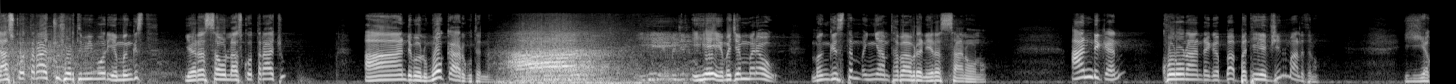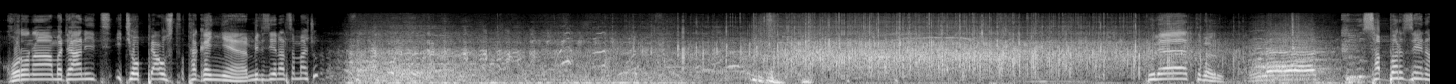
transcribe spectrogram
ላስቆጥራችሁ short memory የመንግስት የረሳውን ላስቆጥራችሁ። አንድ በሉ ሞቅ አድርጉትና ይሄ የመጀመሪያው መንግስትም እኛም ተባብረን የረሳ ነው ነው አንድ ቀን ኮሮና እንደገባ በቴሌቪዥን ማለት ነው የኮሮና መድኃኒት ኢትዮጵያ ውስጥ ተገኘ የሚል ዜና አልሰማችሁ? ሁለት በሉ ሁለት ሰበር ዜና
